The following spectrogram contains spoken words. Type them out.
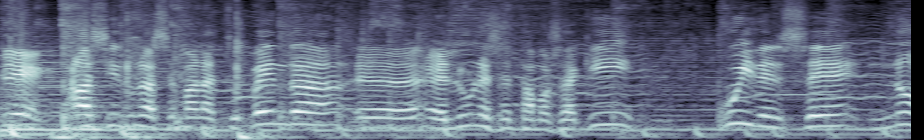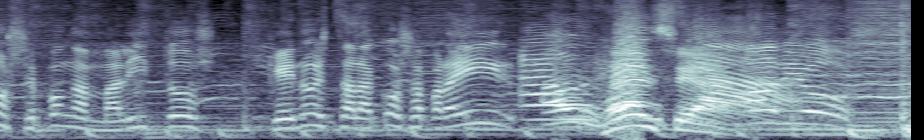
Bien, ha sido una semana estupenda. eh, el lunes estamos aquí. Cuídense, no se pongan malitos, que no está la cosa para ir. ¡A urgencia! ¡Adiós!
